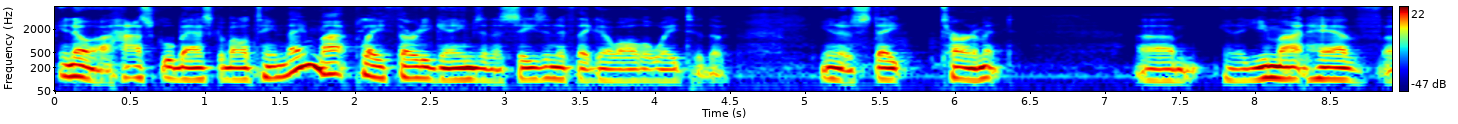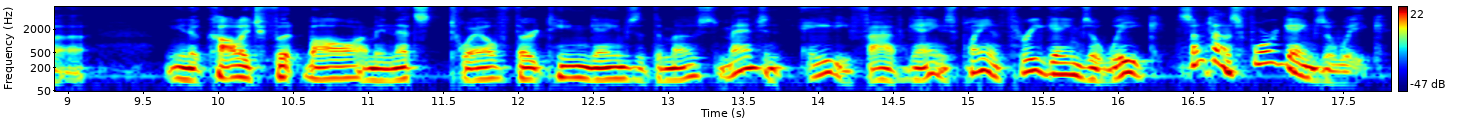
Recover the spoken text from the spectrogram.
you know a high school basketball team. They might play 30 games in a season if they go all the way to the you know state tournament. Um, you know, you might have uh, you know, college football, I mean, that's 12, 13 games at the most. Imagine 85 games, playing three games a week, sometimes four games a week,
